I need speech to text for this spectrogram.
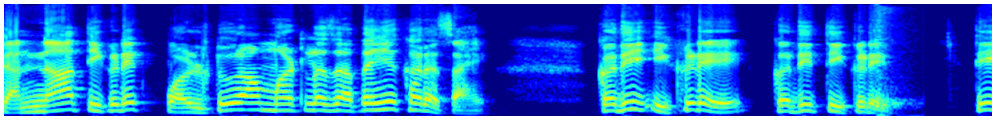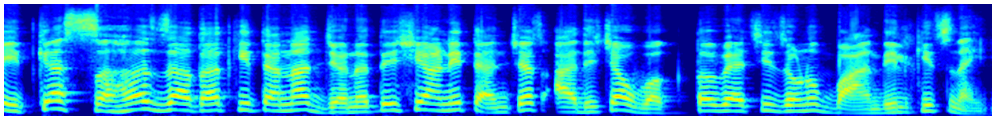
त्यांना तिकडे पलटूराम म्हटलं जातं हे खरंच आहे. कधी इकडे कधी तिकडे. ते इतक्या सहज जातात की त्यांना जनतेशी आणि त्यांच्याच आधीच्या वक्तव्याची जणू बांधिलकीच नाही.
